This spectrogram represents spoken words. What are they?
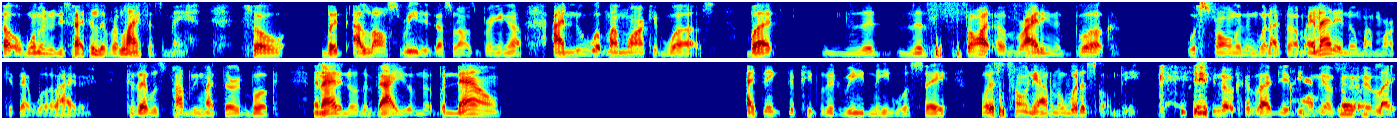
a woman who decided to live her life as a man. So but I lost readers. That's what I was bringing up. I knew what my market was, but the the thought of writing the book was stronger than what I thought. And I didn't know my market that well either, because that was probably my third book, and I didn't know the value of. But now, I think the people that read me will say, "Well, it's Tony. I don't know what it's going to be," you know, because I get emails and they're like,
